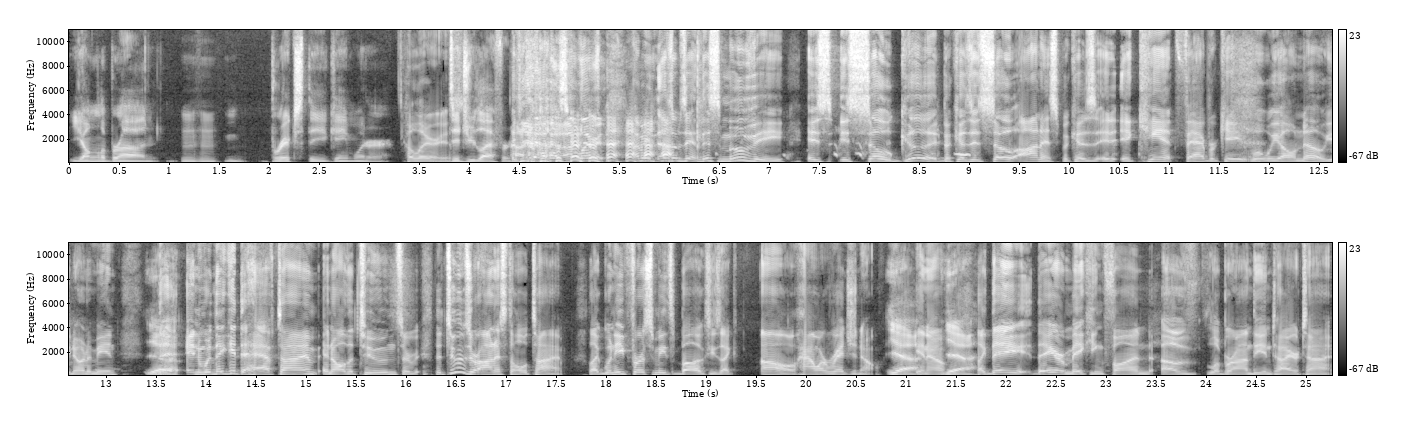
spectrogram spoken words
young LeBron Mm-hmm. Bricks the game winner. Hilarious. Did you laugh or not? Hilarious. I mean, that's what I'm saying. This movie is is so good because it's so honest because it, it can't fabricate what we all know. You know what I mean? Yeah. The- and when they get to halftime and all the tunes are the tunes are honest the whole time. Like when he first meets Bugs, he's like, "Oh, how original." Yeah, You know? yeah. Like they they are making fun of LeBron the entire time.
